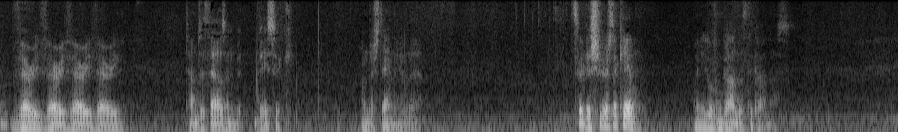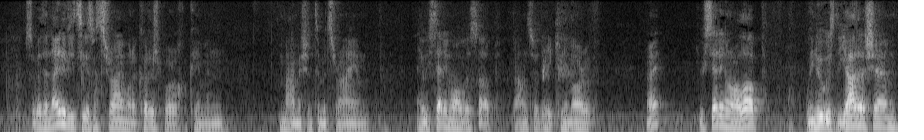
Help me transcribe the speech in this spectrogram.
Very, very, very, very times a thousand basic understanding of that. It's like a shir kalim when you go from gadlus to gadlus. So by the night of Yitzias Mitzrayim, when a Kodesh Baruch Hu came in, Mamish into Mitzrayim, and he was setting all this up, the answer the Akim right? He was setting it all up. We knew it was the Yad Hashem.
